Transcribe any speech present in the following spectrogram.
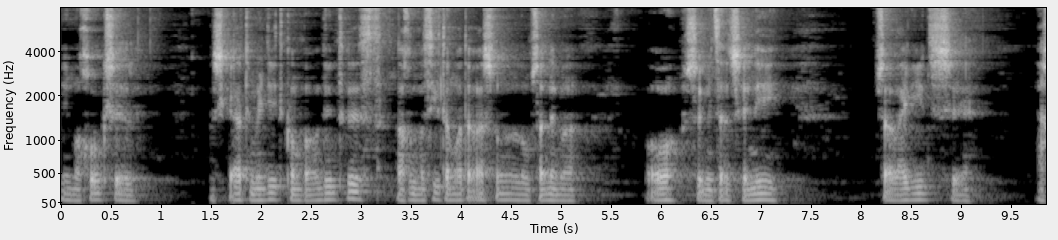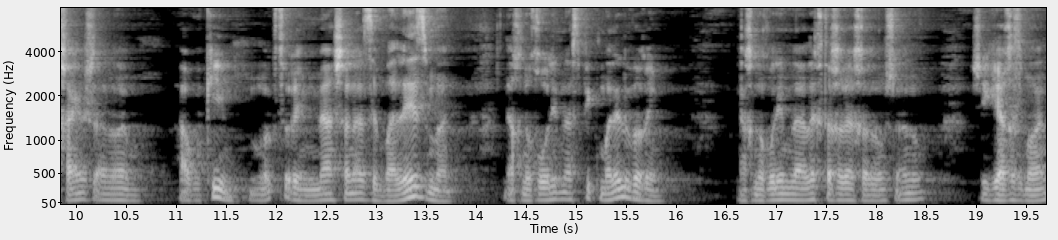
עם החוק של השקעה תמידית, compound interest, אנחנו נשיג את המטרה שלנו, לא משנה מה. או שמצד שני, אפשר להגיד שהחיים שלנו הם ארוכים, הם לא קצרים, 100 שנה זה מלא זמן. אנחנו יכולים להספיק מלא דברים. אנחנו יכולים ללכת אחרי החלום שלנו, שייקח זמן,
